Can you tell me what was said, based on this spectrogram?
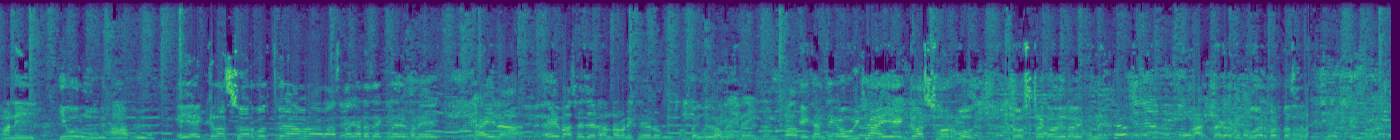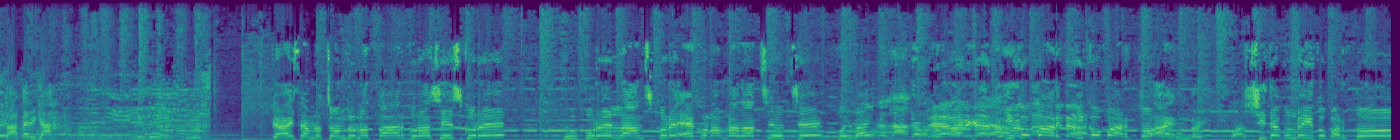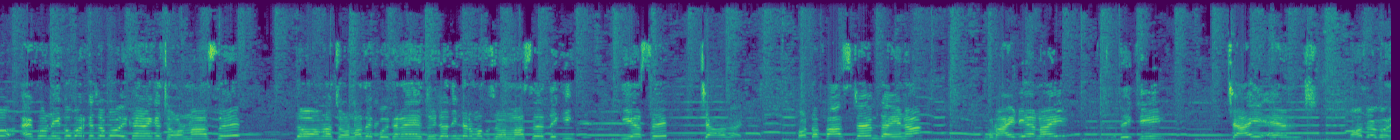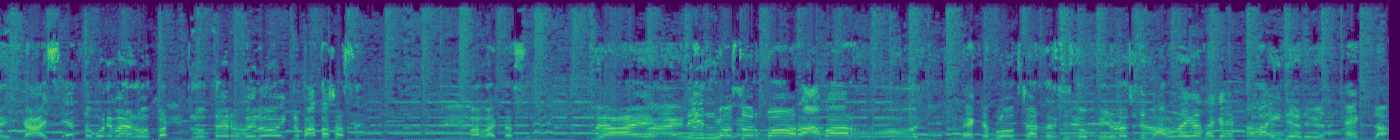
মানে কি বলব? এই এক গ্লাস শরবত আমরা রাস্তাঘাটে দেখলে মানে খাই না। এই বাসায় যায় ঠান্ডা পানি খেয়ে এখান থেকে উঠা এই এক গ্লাস শরবত। দশ টাকা হইল এখানে। লাখ টাকার উপকার করতেছে। তাড়াতাড়ি খা। গাইস আমরা চন্দ্রনাথ পাহাড় ঘোরা শেষ করে দুপুরে লাঞ্চ করে এখন আমরা যাচ্ছি হচ্ছে কই ভাই? ইকো পার্ক ইকো পার্ক তো সীতাকুণ্ড ইকো পার্ক তো এখন ইকো পার্কে যাব এখানে নাকি ঝর্ণা আছে। তো আমরা ঝর্ণা দেখব এখানে দুইটা তিনটার মতো ঝর্ণা আছে দেখি কি আছে যাওয়া যাক। ফর দ্য ফার্স্ট টাইম যাই না কোনো আইডিয়া নাই দেখি যাই এন্ড মজা করি। গাইস এত পরিমাণে রোদ বাট রোদের হইল একটু বাতাস আছে। ভালো লাগতেছে। প্রায় তিন বছর পর আবার একটা ব্লগ ছাড়তেছি। তো ভিডিওটা যদি ভালো লাগা থাকে, একটা লাইক দিয়ে দিবেন, একটা।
